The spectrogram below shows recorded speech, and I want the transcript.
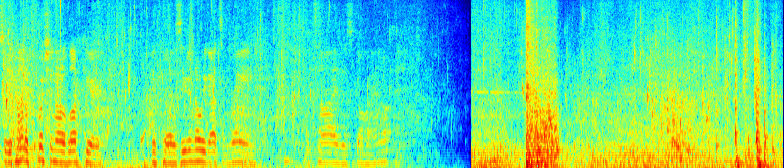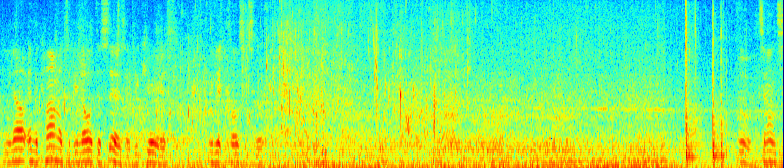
So we're kind of pushing our luck here because even though we got some rain, the tide is going out. You know, in the comments, if you know what this is, I'd be curious. Me get closer to it. Oh, it sounds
